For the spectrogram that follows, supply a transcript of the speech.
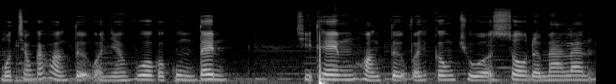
một trong các hoàng tử của nhà vua có cùng tên, chỉ thêm hoàng tử và công chúa Sodermalan.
